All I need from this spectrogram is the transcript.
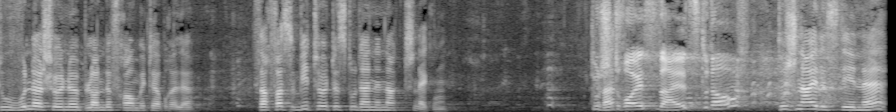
du wunderschöne blonde Frau mit der Brille. Sag, was, wie tötest du deine Nacktschnecken? Du Was? streust Salz drauf. Du schneidest die, ne?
